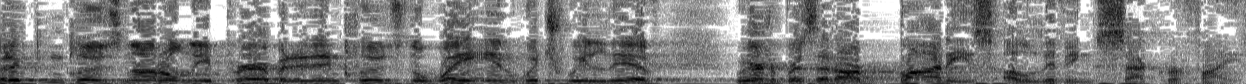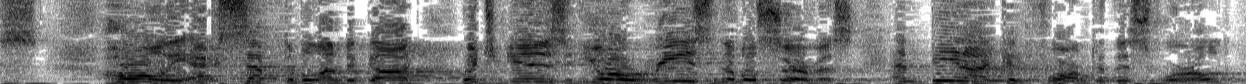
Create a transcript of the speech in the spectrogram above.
But it includes not only prayer, but it includes the way in which we live. We are to present our bodies a living sacrifice, holy, acceptable unto God, which is your reasonable service. And be not conformed to this world,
